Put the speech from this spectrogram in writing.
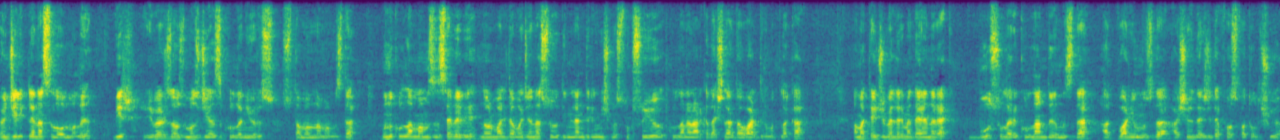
Öncelikle nasıl olmalı? Bir reverse osmoz cihazı kullanıyoruz su tamamlamamızda. Bunu kullanmamızın sebebi normal damacana su, dinlendirilmiş musluk suyu kullanan arkadaşlar da vardır mutlaka. Ama tecrübelerime dayanarak bu suları kullandığımızda akvaryumumuzda aşırı derecede fosfat oluşuyor.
